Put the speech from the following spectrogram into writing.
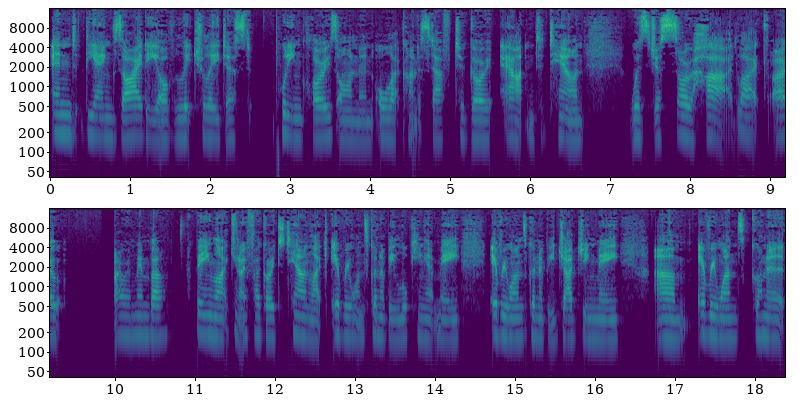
and the anxiety of literally just putting clothes on and all that kind of stuff to go out into town was just so hard. Like I, I remember being like, you know, if I go to town, like everyone's going to be looking at me, everyone's going to be judging me, um, everyone's going to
